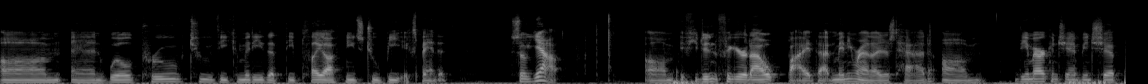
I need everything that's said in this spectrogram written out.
Um, and will prove to the committee that the playoff needs to be expanded. So yeah, um, if you didn't figure it out by that mini round I just had, um, the American Championship,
